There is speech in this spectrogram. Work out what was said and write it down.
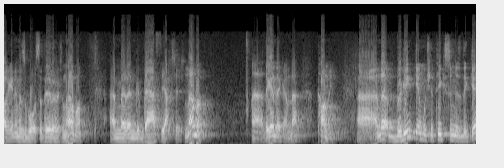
og'inimiz bo'lsa deydi shundaqmi hammalarga bas yaxshi shundaqmi degan ekanda tomi endi bugungi o'sha tekstimizniki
